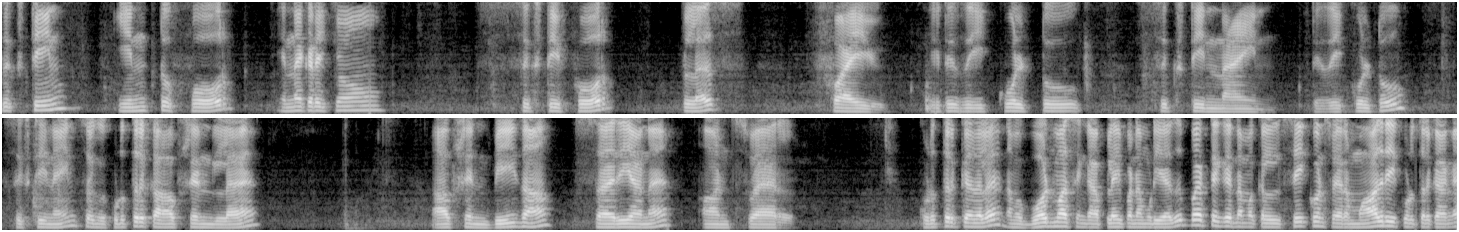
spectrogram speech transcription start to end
சிக்ஸ்டீன் இன்ட்டு ஃபோர் என்ன கிடைக்கும்? Sixty four plus five it is equal to sixty nine it is equal to sixty nine so இங்கே கொடுத்துருக்க ஆப்ஷனில் ஆப்ஷன் பி தான் சரியான ஆன்ஸ்வர் கொடுத்துருக்கிறதுல நம்ம போர்ட் மாஸ் இங்கே அப்ளை பண்ண முடியாது. பட் இங்கே நமக்கு சீக்வன்ஸ் வேறு மாதிரி கொடுத்துருக்காங்க.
